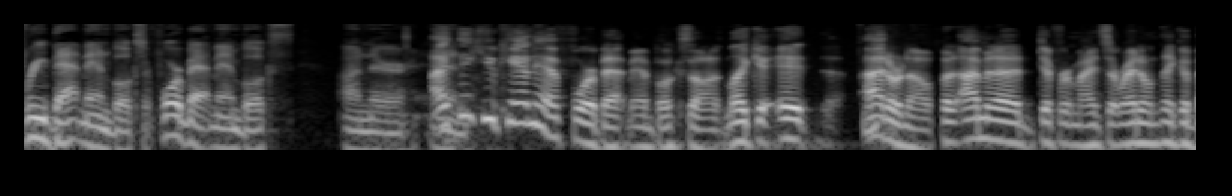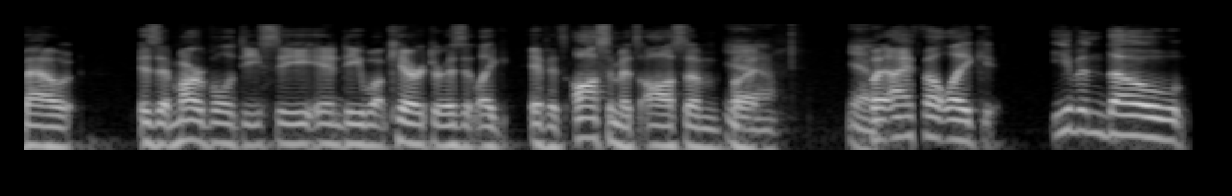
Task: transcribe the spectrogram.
three Batman books or four Batman books on there. I think you can have four Batman books on. Like it, I don't know, but I'm in a different mindset where I don't think about is it Marvel, DC, Indie, what character is it? Like if it's awesome, it's awesome. But yeah yeah but I felt like even though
